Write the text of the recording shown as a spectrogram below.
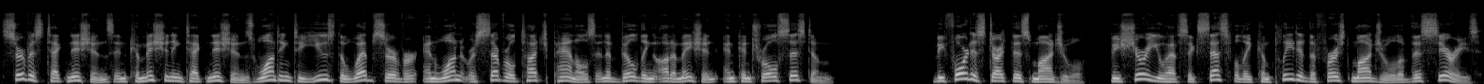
service technicians, and commissioning technicians wanting to use the web server and one or several touch panels in a building automation and control system. Before to start this module, be sure you have successfully completed the first module of this series,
